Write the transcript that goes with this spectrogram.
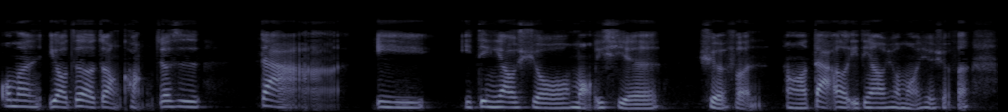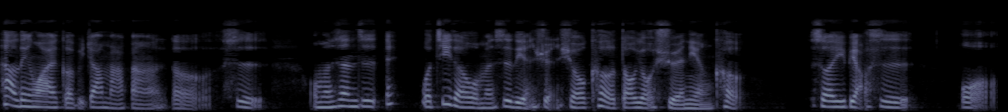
我们有这个状况，就是大一一定要修某一些学分，然后大二一定要修某一些学分。还有另外一个比较麻烦的是，我们甚至，哎，我记得我们是连选修课都有学年课，所以表示我。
